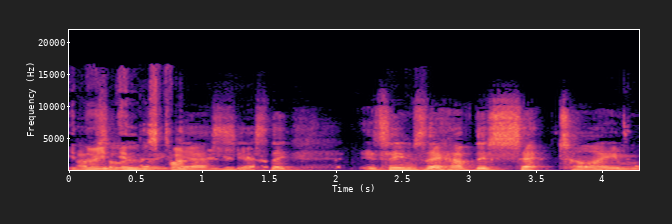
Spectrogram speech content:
know Absolutely. in this time yes period. yes they it seems they have this set time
